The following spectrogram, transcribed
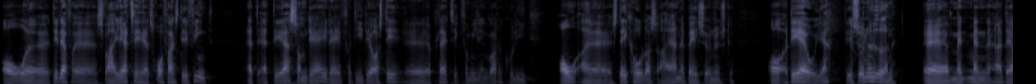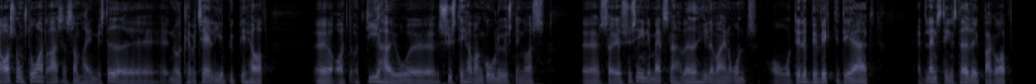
Og øh, det er derfor, jeg svarer ja til. Jeg tror faktisk, det er fint, at, at det er, som det er i dag, fordi det er også det, øh, Platik-familien godt har kunne lide, og øh, stakeholders og ejerne bag Sønderjyske. Og, og det er jo, ja, det er sønderjyderne. Øh, men, men øh, der er også nogle store adresser, som har investeret øh, noget kapital i at bygge det her op. Øh, og, og de har jo øh, synes, det her var en god løsning også. Øh, så jeg synes egentlig, matchen har været hele vejen rundt. Og det, der bliver vigtigt, det er, at, at landstingen stadigvæk bakker op.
